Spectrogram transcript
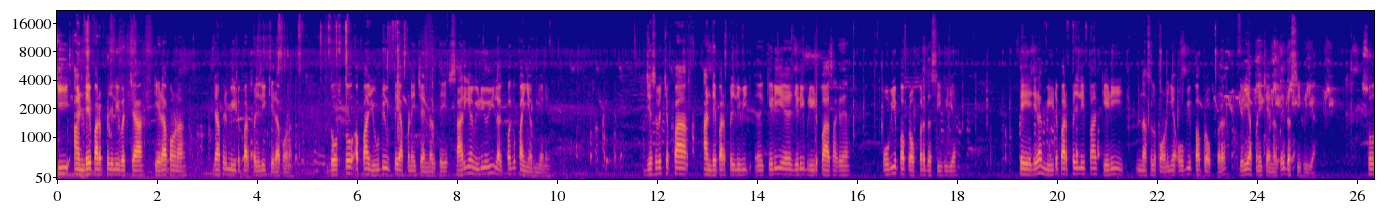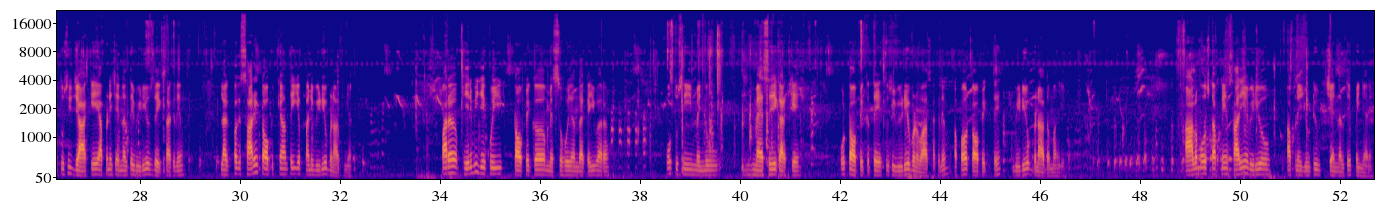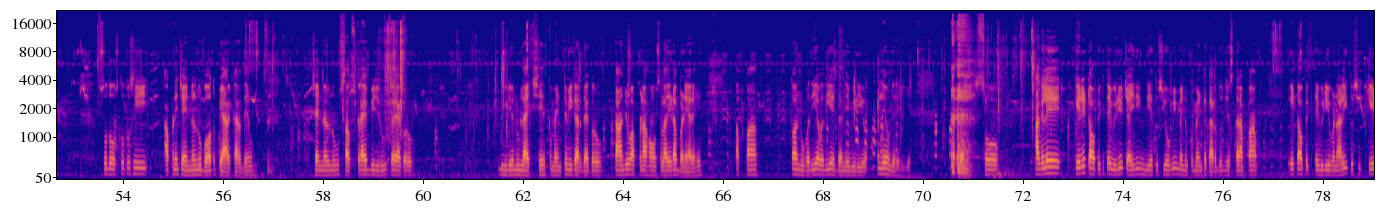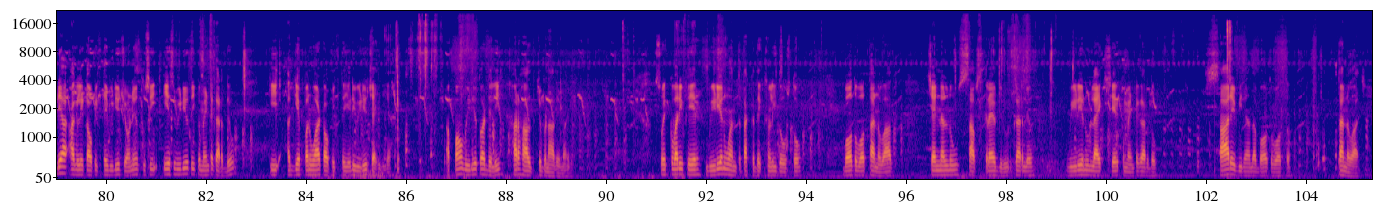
ਕਿ ਆਂਡੇ ਪਰਪਸ ਲਈ ਬੱਚਾ ਕਿਹੜਾ ਪਾਉਣਾ ਜਾਂ ਫਿਰ ਮੀਟ ਪਰਪਸ ਲਈ ਕਿਹੜਾ ਪਾਉਣਾ। ਦੋਸਤੋ, ਆਪਾਂ YouTube ਤੇ ਆਪਣੇ ਚੈਨਲ ਤੇ ਸਾਰੀਆਂ ਵੀਡੀਓ ਹੀ ਲਗਭਗ ਪਾਈਆਂ ਹੋਈਆਂ ਨੇ। ਜਿਸ ਵਿੱਚ ਆਪਾਂ ਆਂਡੇ ਪਰਪਸ ਲਈ ਵੀ ਕਿਹੜੀ ਜਿਹੜੀ ਬਰੀਡ ਪਾ ਸਕਦੇ ਆ ਉਹ ਵੀ ਆਪਾਂ ਪ੍ਰੋਪਰ ਦੱਸੀ ਹੋਈ ਆ। ਤੇ ਜਿਹੜਾ ਮੀਟ ਪਰਪਸ ਲਈ ਆਪਾਂ ਕਿਹੜੀ ਨਸਲ ਪਾਉਣੀ ਆ, ਉਹ ਵੀ ਆਪਾਂ ਪ੍ਰੋਪਰ ਜਿਹੜੀ ਆਪਣੇ ਚੈਨਲ ਤੇ ਦੱਸੀ ਹੋਈ ਆ। ਸੋ ਤੁਸੀਂ ਜਾ ਕੇ ਆਪਣੇ ਚੈਨਲ ਤੇ ਵੀਡੀਓਜ਼ ਦੇਖ ਸਕਦੇ ਹੋ। ਲਗਭਗ ਸਾਰੇ ਟੌਪਿਕਾਂ ਤੇ ਹੀ ਆਪਾਂ ਨੇ ਵੀਡੀਓ ਬਣਾਤੀਆਂ ਪਰ ਫਿਰ ਵੀ ਜੇ ਕੋਈ ਟੌਪਿਕ ਮਿਸ ਹੋ ਜਾਂਦਾ ਕਈ ਵਾਰ, ਉਹ ਤੁਸੀਂ ਮੈਨੂੰ ਮੈਸੇਜ ਕਰਕੇ ਉਹ ਟੌਪਿਕ ਤੇ ਤੁਸੀਂ ਵੀਡੀਓ ਬਣਵਾ ਸਕਦੇ ਹੋ। ਆਪਾਂ ਉਹ ਟੌਪਿਕ ਤੇ ਵੀਡੀਓ ਬਣਾ ਦਵਾਂਗੇ। ਆਲਮੋਸਟ ਆਪਣੀਆਂ ਸਾਰੀਆਂ ਵੀਡੀਓ ਆਪਣੇ YouTube ਚੈਨਲ ਤੇ ਪਈਆਂ ਨੇ। ਸੋ ਦੋਸਤੋ, ਤੁਸੀਂ ਆਪਣੇ ਚੈਨਲ ਨੂੰ ਬਹੁਤ ਪਿਆਰ ਕਰਦੇ ਹੋ। ਚੈਨਲ ਨੂੰ ਸਬਸਕ੍ਰਾਈਬ ਵੀ ਜ਼ਰੂਰ ਕਰਿਆ ਕਰੋ। ਵੀਡੀਓ ਨੂੰ ਲਾਈਕ, ਸ਼ੇਅਰ, ਕਮੈਂਟ ਵੀ ਕਰਦਿਆ ਕਰੋ ਤਾਂ ਜੋ ਆਪਣਾ ਹੌਸਲਾ ਜਿਹੜਾ ਬਣਿਆ ਰਹੇ। ਆਪਾਂ ਤੁਹਾਨੂੰ ਵਧੀਆ ਵਧੀਆ ਇਦਾਂ ਦੀਆਂ ਵੀਡੀਓ ਲਿਆਉਂਦੇ ਰਹੀਏ। ਸੋ ਅਗਲੇ ਕਿਹੜੇ ਟੌਪਿਕ ਤੇ ਵੀਡੀਓ ਚਾਹੀਦੀ ਹੁੰਦੀ ਹੈ, ਤੁਸੀਂ ਉਹ ਵੀ ਮੈਨੂੰ ਕਮੈਂਟ ਕਰ ਦਿਓ। ਜਿਸ ਤਰ੍ਹਾਂ ਆਪਾਂ ਇਹ ਟੌਪਿਕ ਤੇ ਵੀਡੀਓ ਬਣਾ ਲਈ। ਤੁਸੀਂ ਕਿਹੜਾ ਅਗਲੇ ਟੌਪਿਕ ਤੇ ਵੀਡੀਓ ਚਾਹੁੰਦੇ ਹੋ? ਤੁਸੀਂ ਇਸ ਵੀਡੀਓ ਤੇ ਕਮੈਂਟ ਕਰ ਦਿਓ ਕਿ ਅੱਗੇ ਆਪਾਂ ਨੂੰ ਆਹ ਟੌਪਿਕ ਤੇ ਜਿਹੜੀ ਵੀਡੀਓ ਚਾਹੀਦੀ ਆ। ਆਪਾਂ ਉਹ ਵੀਡੀਓ ਤੁਹਾਡੇ ਲਈ ਹਰ ਹਾਲਤ 'ਚ ਬਣਾ ਦੇਵਾਂਗੇ। ਸੋ ਇੱਕ ਵਾਰੀ ਫੇਰ ਵੀਡੀਓ ਨੂੰ ਅੰਤ ਤੱਕ ਦੇਖਣ ਲਈ ਦੋਸਤੋ, ਬਹੁਤ ਬਹੁਤ ਧੰਨਵਾਦ। ਚੈਨਲ ਨੂੰ ਸਬਸਕ੍ਰਾਈਬ ਜ਼ਰੂਰ ਕਰ ਲਿਓ। ਵੀਡੀਓ ਨੂੰ ਲਾਈਕ ਸ਼ੇਅਰ ਕਮੈਂਟ ਕਰ ਦਿਓ। ਸਾਰੇ ਵੀਰਾਂ ਦਾ ਬਹੁਤ ਬਹੁਤ ਧੰਨਵਾਦ ਜੀ।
